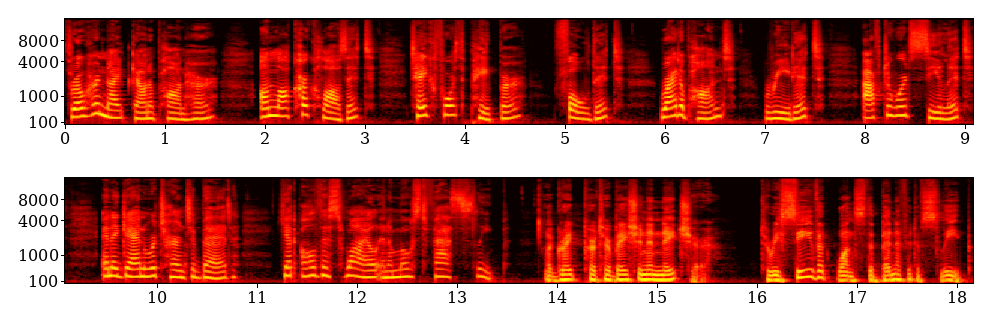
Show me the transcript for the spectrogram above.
throw her nightgown upon her, unlock her closet, take forth paper, fold it, write upon't, read it, afterwards seal it, and again return to bed, yet all this while in a most fast sleep. A great perturbation in nature, to receive at once the benefit of sleep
